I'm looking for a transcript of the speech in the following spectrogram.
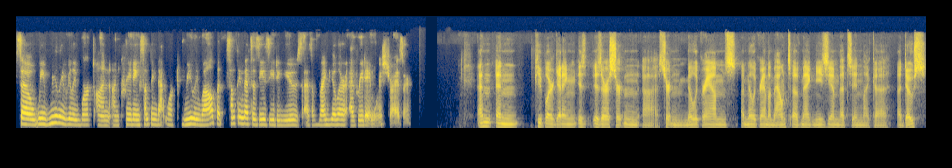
So we really, really worked on, on creating something that worked really well, but something that's as easy to use as a regular everyday moisturizer. And and people are getting is is there a certain uh, certain milligrams a milligram amount of magnesium that's in like a, a dose?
